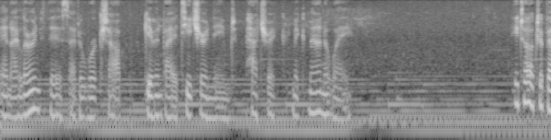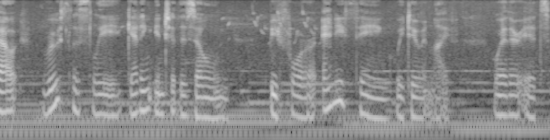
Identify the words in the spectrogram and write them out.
And I learned this at a workshop given by a teacher named Patrick MacManaway. He talked about ruthlessly getting into the zone before anything we do in life, whether it's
